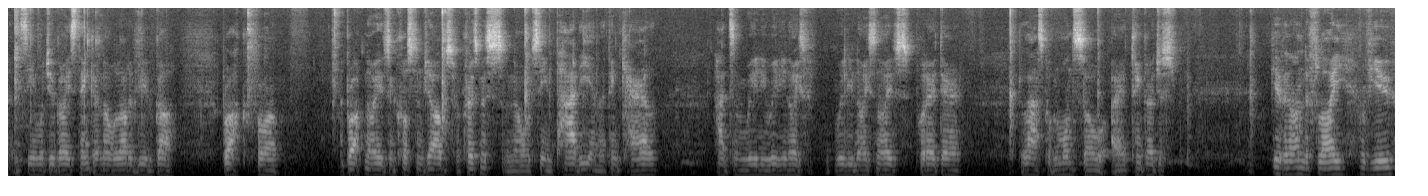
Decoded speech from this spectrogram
and seeing what you guys think. I know a lot of you have got BROC for BROC knives and custom jobs for Christmas. I know I've seen Paddy and I think Carl had some really really nice really nice knives put out there the last couple of months so I think I just give an on the fly review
